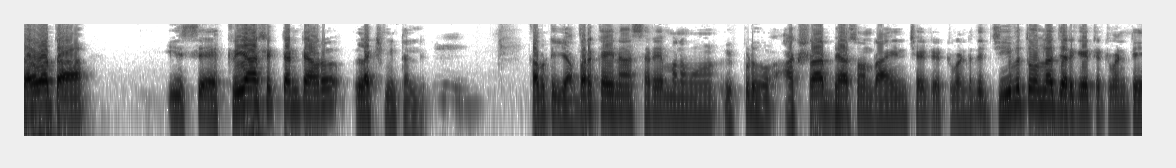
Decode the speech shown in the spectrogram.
తర్వాత ఈ క్రియాశక్తి అంటే ఎవరు? లక్ష్మీ తల్లి. కాబట్టి ఎవరికైనా సరే మనము ఇప్పుడు అక్షరాభ్యాసం రాయించేటటువంటిది జీవితంలో జరిగేటటువంటి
